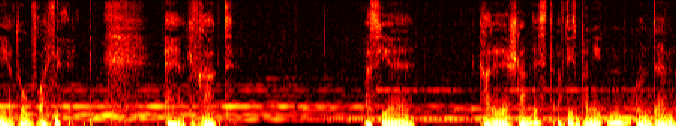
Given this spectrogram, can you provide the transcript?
die Atomfreunde, äh, gefragt, was hier gerade der Stand ist auf diesem Planeten und ähm,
